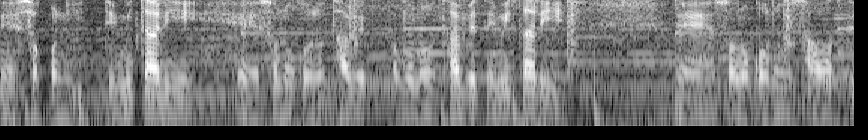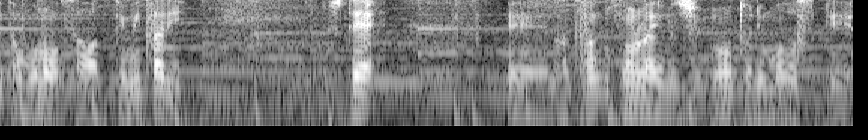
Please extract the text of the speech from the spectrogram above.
えー、そこに行ってみたり、えー、その頃食べてたものを食べてみたり、えー、その頃触ってたものを触ってみたりして、えなんとなく本来の自分を取り戻せて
